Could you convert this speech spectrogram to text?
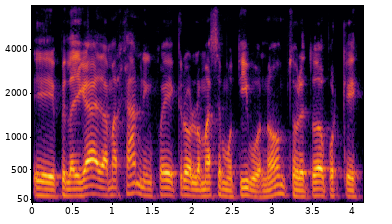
eh, pues la llegada de Damar Hamlin fue, creo, lo más emotivo, ¿no? Sobre todo porque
